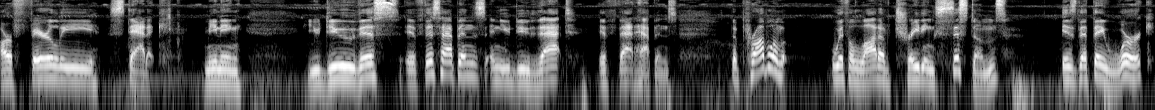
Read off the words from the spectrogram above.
are fairly static, meaning you do this if this happens and you do that if that happens. The problem with a lot of trading systems is that they work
